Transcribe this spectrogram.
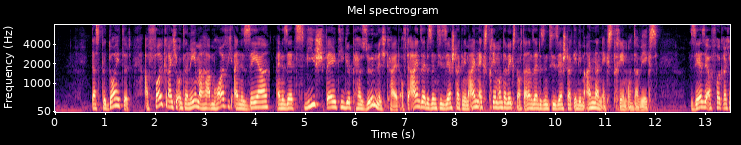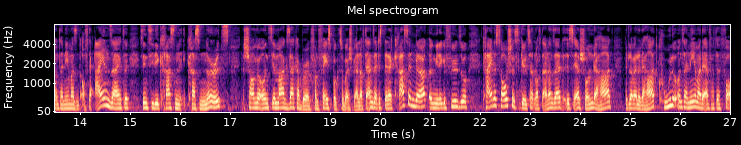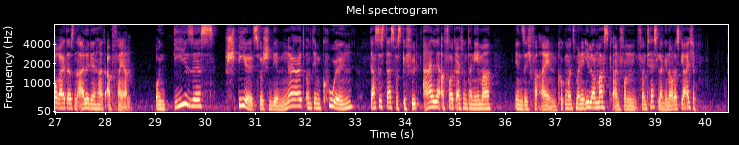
Das bedeutet, erfolgreiche Unternehmer haben häufig eine sehr, eine sehr zwiespältige Persönlichkeit. Auf der einen Seite sind sie sehr stark in dem einen Extrem unterwegs und auf der anderen Seite sind sie sehr stark in dem anderen Extrem unterwegs. Sehr, sehr erfolgreiche Unternehmer sind auf der einen Seite sind sie die krassen, krassen Nerds. Schauen wir uns den Mark Zuckerberg von Facebook zum Beispiel an. Auf der einen Seite ist der der krasse Nerd, irgendwie der gefühlt so keine Social Skills hat. Und auf der anderen Seite ist er schon der hart, mittlerweile der hart coole Unternehmer, der einfach der Vorreiter ist und alle den hart abfeiern. Und dieses Spiel zwischen dem Nerd und dem Coolen, das ist das, was gefühlt alle erfolgreichen Unternehmer in sich vereinen. Gucken wir uns mal den Elon Musk an von, von Tesla, genau das gleiche.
